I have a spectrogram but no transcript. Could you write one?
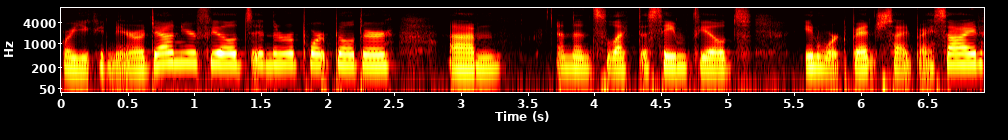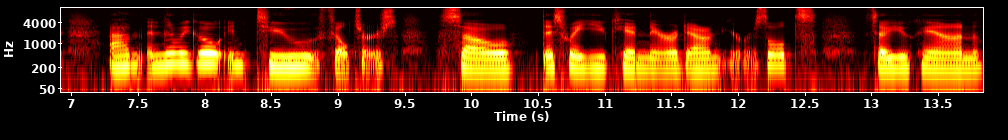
or you can narrow down your fields in the report builder, um, and then select the same fields in Workbench side by side. Um, and then we go into filters. So this way you can narrow down your results. So you can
